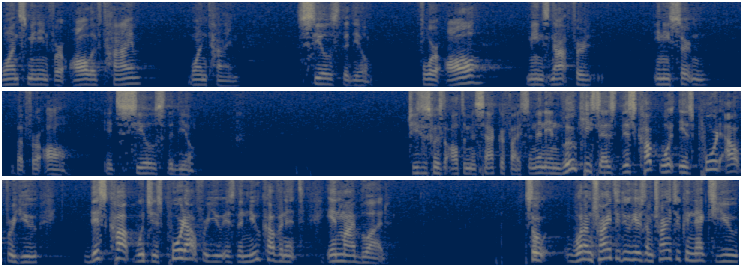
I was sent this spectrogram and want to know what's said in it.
Once meaning for all of time, one time. Seals the deal. For all means not for any certain, but for all. It seals the deal. Jesus was the ultimate sacrifice. And then in Luke, he says, This cup is poured out for you this cup which is poured out for you is the new covenant in my blood. So, what I'm trying to do here is I'm trying to connect you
